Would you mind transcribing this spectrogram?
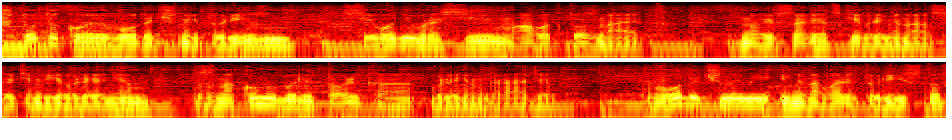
Что такое водочный туризм, сегодня в России мало кто знает. Но и в советские времена с этим явлением знакомы были только в Ленинграде. Водочными именовали туристов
